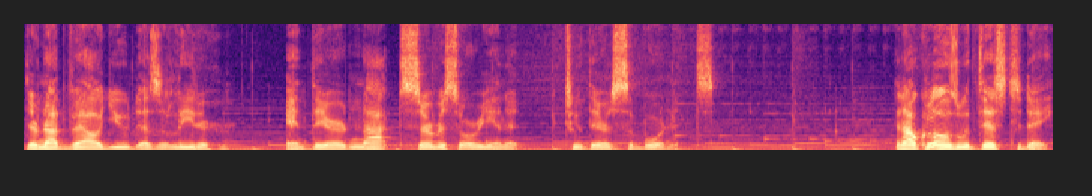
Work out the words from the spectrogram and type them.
They're not valued as a leader, and they're not service oriented to their subordinates. And I'll close with this today.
